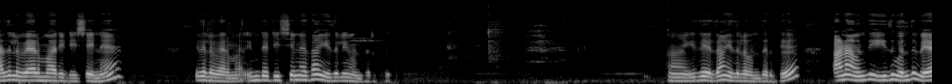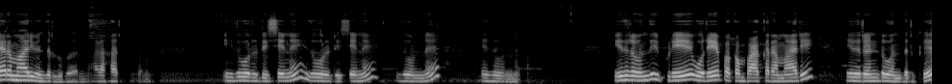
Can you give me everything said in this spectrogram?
அதில் வேறு மாதிரி டிசைனு இதில் வேறு மாதிரி இந்த டிசைனே தான் இதுலேயும் வந்திருக்கு. இதே தான் இதில் வந்திருக்கு. ஆனால் வந்து இது வந்து வேறு மாதிரி வந்திருக்கு பாருங்கள் அழகாக இருக்குது பாருங்கள் இது ஒரு டிசைனு இது ஒரு டிசைனு இது ஒன்று இது ஒன்று இதில் வந்து இப்படியே ஒரே பக்கம் பார்க்குற மாதிரி இது ரெண்டும் வந்திருக்கு.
